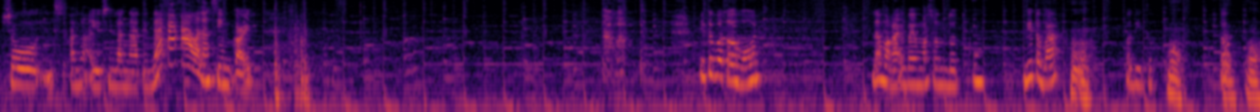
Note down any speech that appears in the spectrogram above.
So, ano, ayusin lang natin. Ah, walang SIM card. Dito ba to, Amor? Wala, makaiba yung masundot ko. Dito ba? Oo. O dito? Oo. Ito? Oo.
